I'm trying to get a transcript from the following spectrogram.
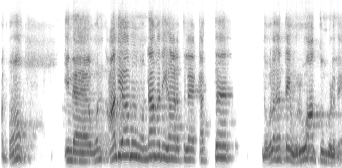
அப்போ இந்த ஒன் ஆதியாமும் ஒன்றாம் அதிகாரத்துல கத்தர் இந்த உலகத்தை உருவாக்கும் பொழுது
